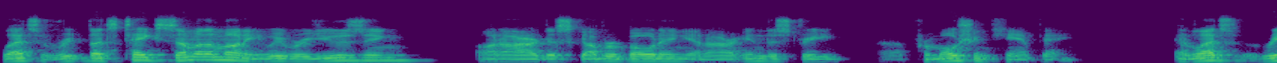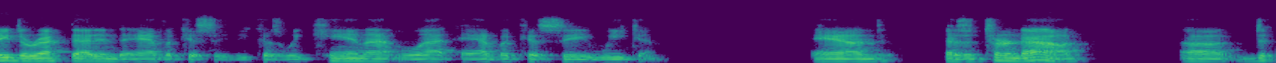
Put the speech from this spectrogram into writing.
Let's re, let's take some of the money we were using on our Discover Boating and our industry uh, promotion campaign. And let's redirect that into advocacy because we cannot let advocacy weaken. And as it turned out, uh, d-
